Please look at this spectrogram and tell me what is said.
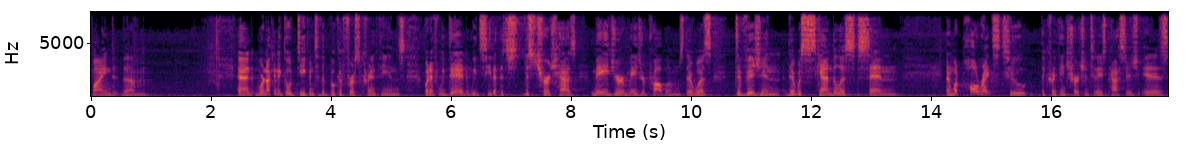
bind them. And we're not going to go deep into the book of 1 Corinthians, but if we did, we'd see that this, this church has major, major problems. There was division, there was scandalous sin. And what Paul writes to the Corinthian church in today's passage is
